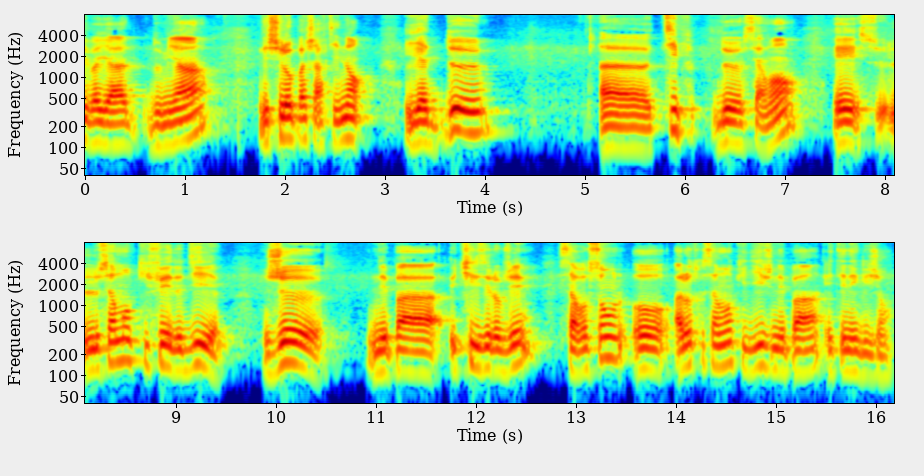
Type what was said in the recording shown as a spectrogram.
bayad, dumia. Non, il y a deux euh, types de serments. Et le serment qui fait de dire je n'ai pas utilisé l'objet, ça ressemble au, à l'autre serment qui dit je n'ai pas été négligent.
